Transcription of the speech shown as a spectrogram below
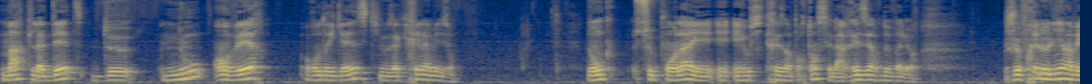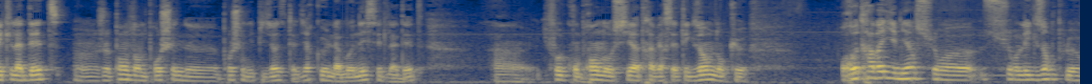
marque la dette de nous envers Rodriguez qui nous a créé la maison. Donc ce point-là est, aussi très important, c'est la réserve de valeur. Je ferai le lien avec la dette, euh, je pense, dans le prochain, euh, prochain épisode, c'est-à-dire que la monnaie, c'est de la dette. Euh, il faut le comprendre aussi à travers cet exemple. Donc, retravaillez bien sur, l'exemple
